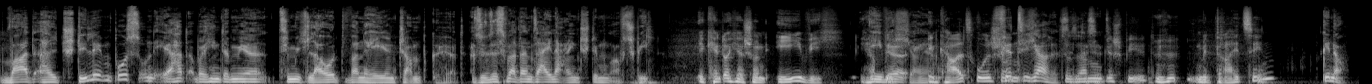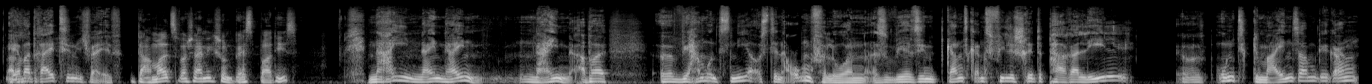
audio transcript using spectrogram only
war halt Stille im Bus und er hat aber hinter mir ziemlich laut Van Halen Jump gehört. Also das war dann seine Einstimmung aufs Spiel. Ihr kennt euch ja schon ewig. Ihr ewig, habt ja, ja. in Karlsruhe schon 40 Jahre zusammen gespielt. Mhm. Mit 13? Genau. Er also war 13, ich war 11. Damals wahrscheinlich schon Best Buddies? Nein, nein, nein. Nein, aber äh, wir haben uns nie aus den Augen verloren. Also wir sind ganz, ganz viele Schritte parallel äh, und gemeinsam gegangen.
